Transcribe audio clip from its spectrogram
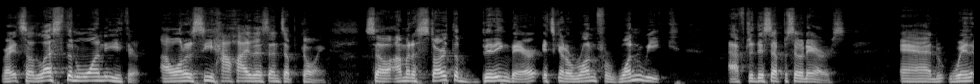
right? So less than one Ether. I wanted to see how high this ends up going. So I'm going to start the bidding there. It's going to run for one week after this episode airs and when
